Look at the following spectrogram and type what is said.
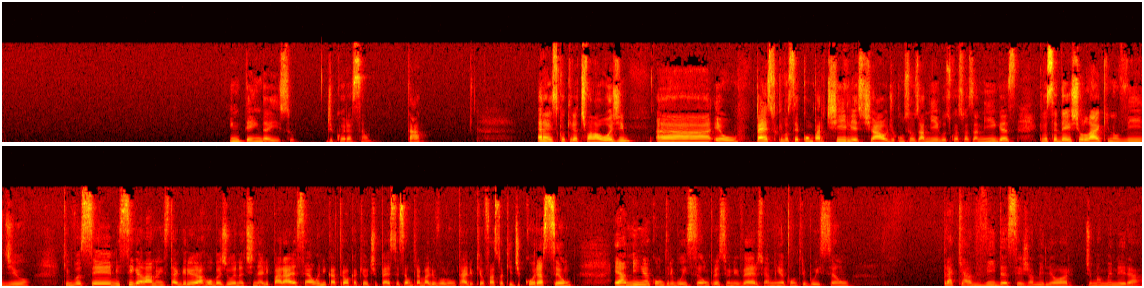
Entenda isso de coração, tá? Era isso que eu queria te falar hoje. Uh, eu peço que você compartilhe este áudio com seus amigos, com as suas amigas, que você deixe o like no vídeo que você me siga lá no Instagram, Joana Tinelli Pará. Essa é a única troca que eu te peço. Esse é um trabalho voluntário que eu faço aqui de coração. É a minha contribuição para esse universo, é a minha contribuição para que a vida seja melhor de uma maneira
